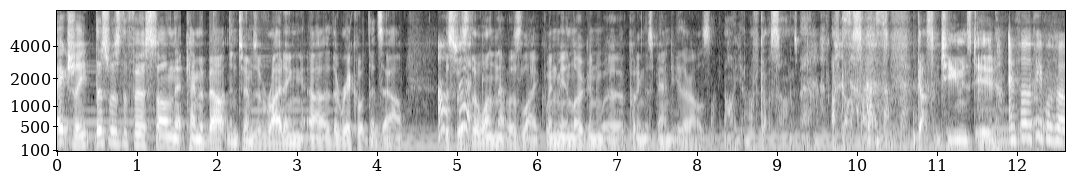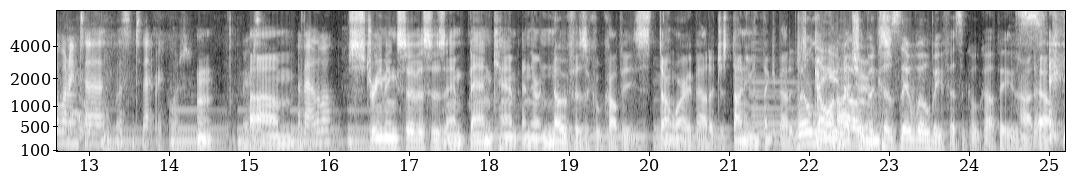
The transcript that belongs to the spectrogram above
actually this was the first song that came about in terms of writing uh, the record that's out. Oh, this was the one that was like when me and Logan were putting this band together. I was like, oh yeah, I've got songs, man. I've got some- I've got songs. something." Got some tunes, dude. And for the people who are wanting to listen to that record, it? Um, available? streaming services and Bandcamp, and there are no physical copies. Don't worry about it. Just don't even think about it. Just We'll go let on you know iTunes. because there will be physical copies. hard out.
